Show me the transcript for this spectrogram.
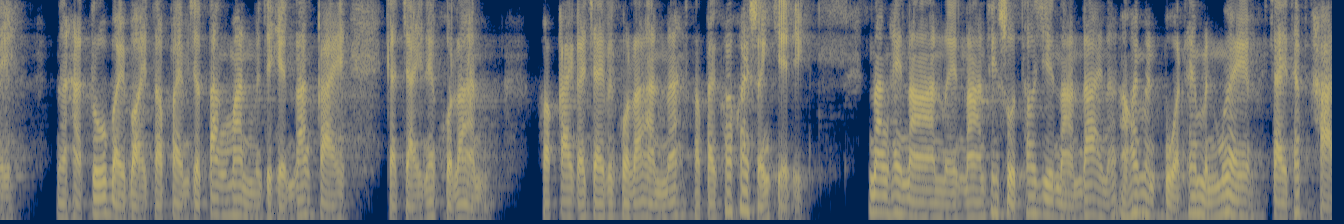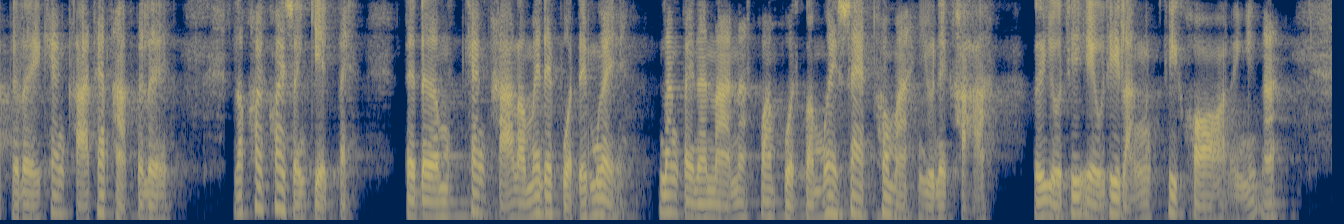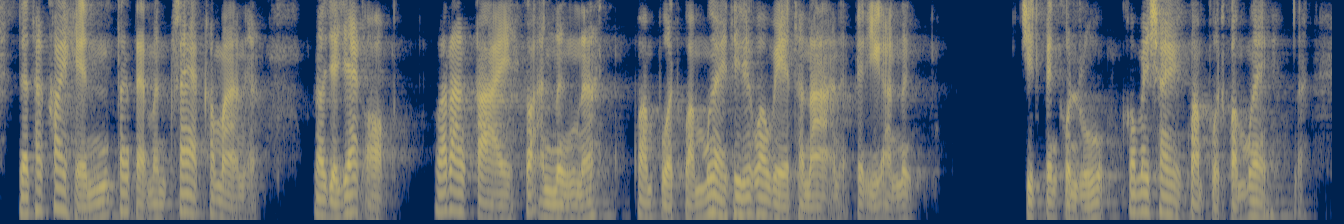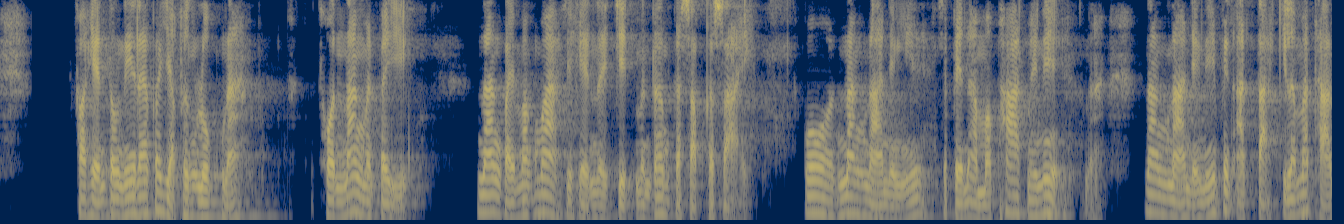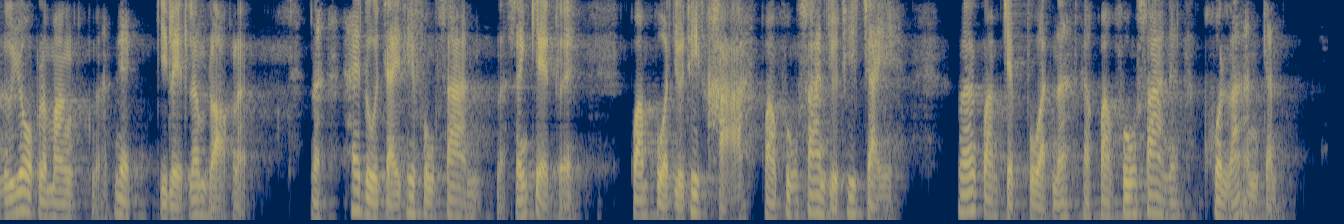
นะหัดรู้บ่อยๆ ต่อไปมันจะตั้งมั่น มันจะเห็นร่างกายกับใจเนี่ยคนละอันพอกายกับใจเป็นคนละอันนะต่อไปค่อย ๆ สังเกตอีก นั่งให้นานเลยนานที่สุดเท่าที่นานได้นะเอาให้มันปวดให้มันเมื่อยใจแทบขาดไปเลย แข้งขาแทบหักไปเลย แล้วค่อยๆสังเกตไป แต่เดิมแข้งขาเราไม่ได้ปวดได้เมื่อยนั่งไปนานๆนะความปวดความเมื่อยแทรกเข้ามาอยู่ในขา หรืออยู่ที่เอวที่หลังที่คออะไรอย่างนี้นะแล้วถ้าค่อยเห็นตั้งแต่มันแทรกเข้ามาเนี่ย เราจะแยกออกว่าร่างกายก็อันหนึ่งนะ ความปวดความเมื่อยที่เรียกว่าเวทนาเนี่ยเป็นอีกอันหนึ่งจิตเป็นคนรู้ก็ไม่ใช่ความปวดความเมื่อยนะพอเห็นตรงนี้แล้วก็อย่าเพิ่งลุกนะ ทนนั่งมันไปอีก นั่งไปมากๆ จะเห็นเลยจิตมันเริ่มกระสับกระส่ายโอ้นั่งนานอย่างนี้จะเป็นอัมพาตไหมนี่นะนั่งนานอย่างนี้เป็นอัตตะกิลมัฏฐานุโยกละมังนะเนี่ยกิเลสเริ่มหลอกแล้วนะให้ดูใจที่ฟุ้งซ่านนะสังเกตเลย ความปวดอยู่ที่ขา ความฟุ้งซ่านอยู่ที่ใจ เพราะฉะนั้นความเจ็บปวดนะกับความฟุ้งซ่านเนี่ยคนละอันกัน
